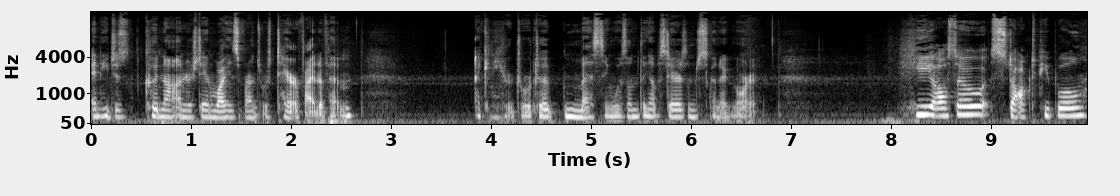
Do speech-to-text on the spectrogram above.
and he just could not understand why his friends were terrified of him. I can hear Georgia messing with something upstairs. I'm just going to ignore it. He also stalked people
